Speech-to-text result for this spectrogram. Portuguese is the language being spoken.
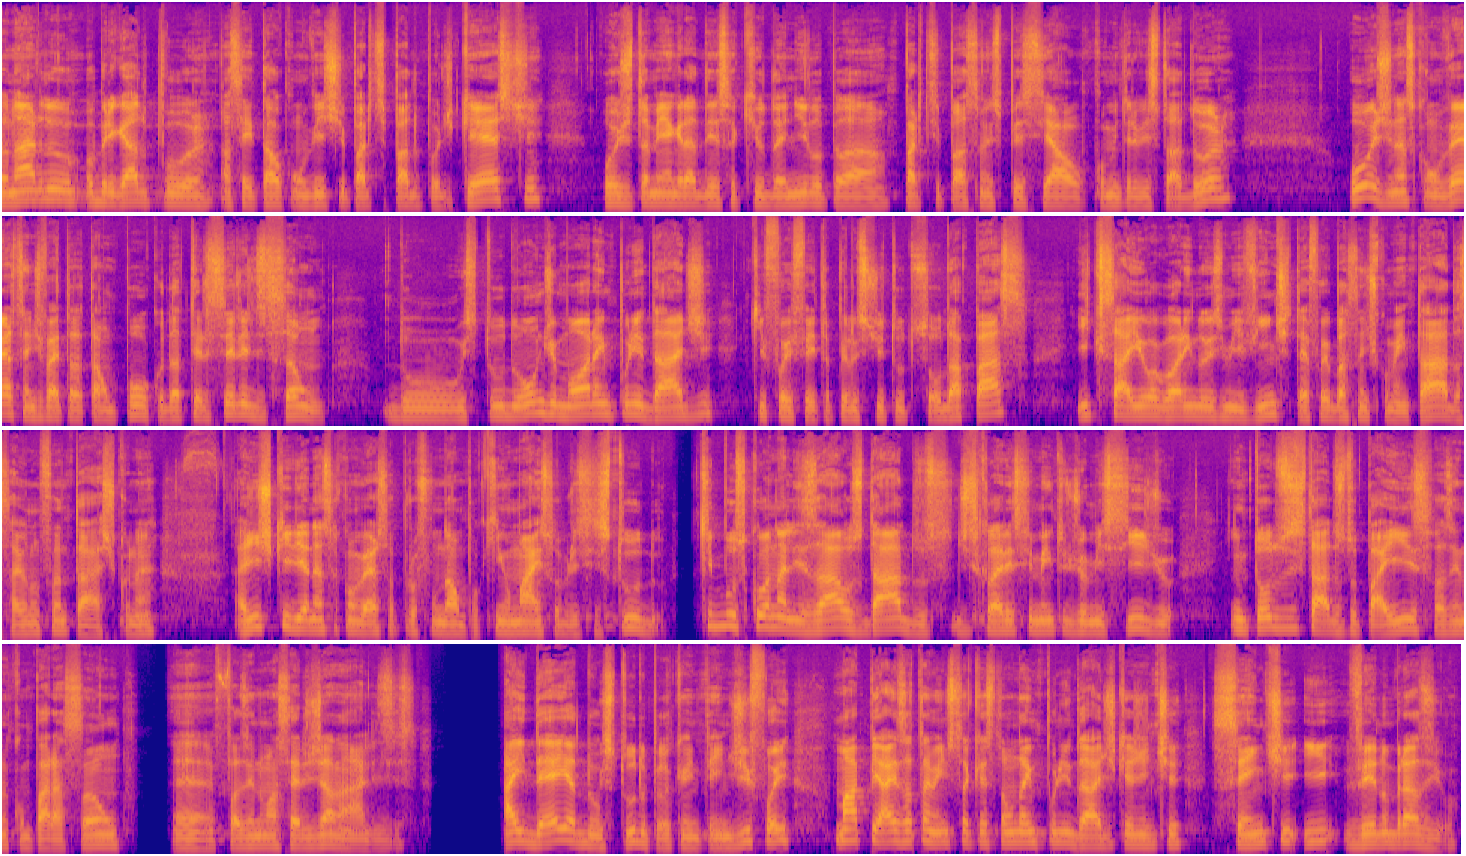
Leonardo, obrigado por aceitar o convite de participar do podcast. Hoje também agradeço aqui o Danilo pela participação especial como entrevistador. Hoje, nessa conversa, a gente vai tratar um pouco da terceira edição do estudo Onde Mora a Impunidade, que foi feita pelo Instituto Sou da Paz e que saiu agora em 2020, até foi bastante comentada, saiu no Fantástico, né? A gente queria nessa conversa aprofundar um pouquinho mais sobre esse estudo, que buscou analisar os dados de esclarecimento de homicídio em todos os estados do país, fazendo comparação, é, fazendo uma série de análises. A ideia do estudo, pelo que eu entendi, foi mapear exatamente essa questão da impunidade que a gente sente e vê no Brasil.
